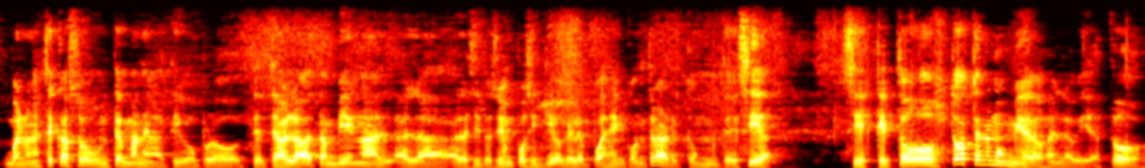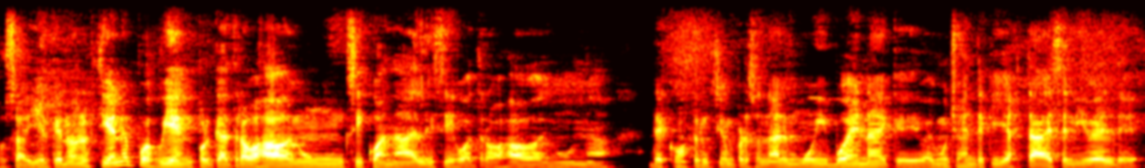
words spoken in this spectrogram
Bueno, en este caso un tema negativo, pero te, te hablaba también a, la, a la situación positiva que le puedes encontrar, como te decía si es que todos, todos tenemos miedos en la vida, todos, o sea, y el que no los tiene, pues bien, porque ha trabajado en un psicoanálisis o ha trabajado en una desconstrucción personal muy buena y que hay mucha gente que ya está a ese nivel de,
